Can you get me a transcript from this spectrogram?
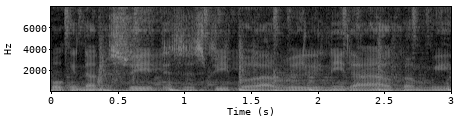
walking down the street this is people that really need our help and we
